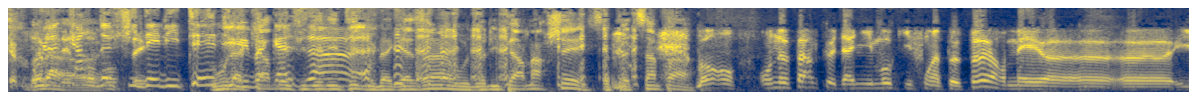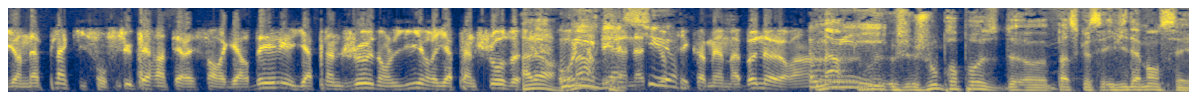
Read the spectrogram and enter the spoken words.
Comme ou la carte de fidélité Ou du la carte de magasin. fidélité du magasin ou de l'hypermarché. Ça peut être sympa. Bon, on, on ne parle que d'animaux qui font un peu peur, mais euh, euh, il y en a plein qui sont super intéressants à regarder. Il y a plein de jeux dans le livre, il y a plein de choses. Alors, Oui, Marc, bien la nature, sûr. c'est quand même à bonheur. Hein. Marc, Oui. je, je vous propose de, euh, parce que c'est évidemment, c'est,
